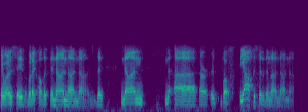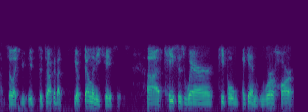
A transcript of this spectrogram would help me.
you know what I say, what I call like the non non nons, the non uh, or well, the opposite of the non non non. So like you, to talk about you know felony cases, uh, cases where people again were harmed,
